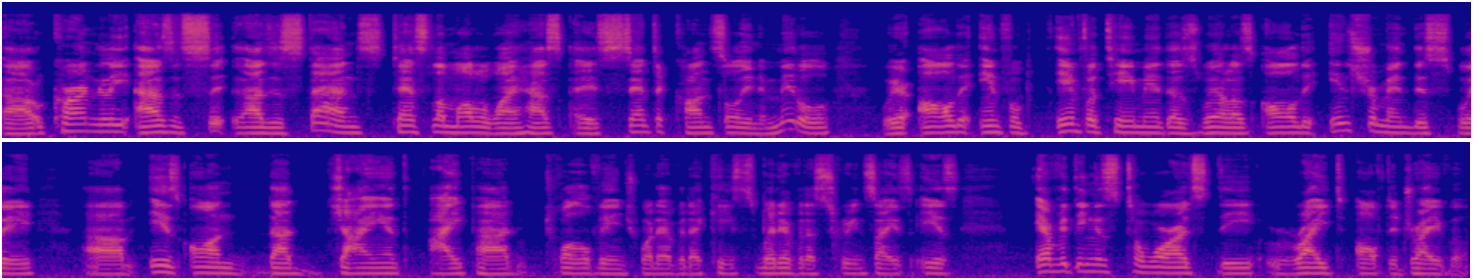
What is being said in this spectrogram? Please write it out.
uh, currently as it, as it stands, Tesla Model Y has a center console in the middle where all the info infotainment as well as all the instrument display um, is on that giant iPad 12 inch whatever the case whatever the screen size is. Everything is towards the right of the driver.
